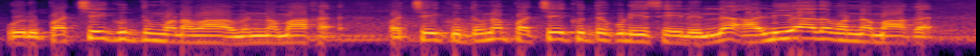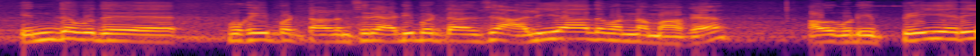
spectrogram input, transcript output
ஒரு பச்சை குத்தும் வண்ணமாக வண்ணமாக பச்சை குத்தம்னா பச்சை குத்தக்கூடிய செயல் இல்லை அழியாத வண்ணமாக எந்த ஒரு புகைப்பட்டாலும் சரி அடிபட்டாலும் சரி அழியாத வண்ணமாக அவர்களுடைய பெயரை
